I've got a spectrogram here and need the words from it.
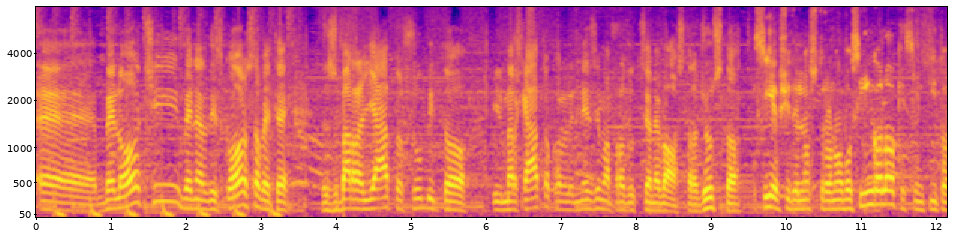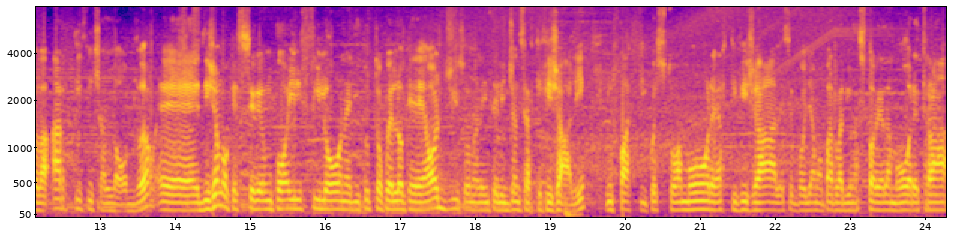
eh, veloci, venerdì scorso avete sbaragliato subito il mercato con l'ennesima produzione vostra, giusto? Sì, è uscito il nostro nuovo singolo che si intitola Artificial Love. E diciamo che segue un po' il filone di tutto quello che oggi sono le intelligenze artificiali. Infatti, questo amore artificiale, se vogliamo, parla di una storia d'amore tra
